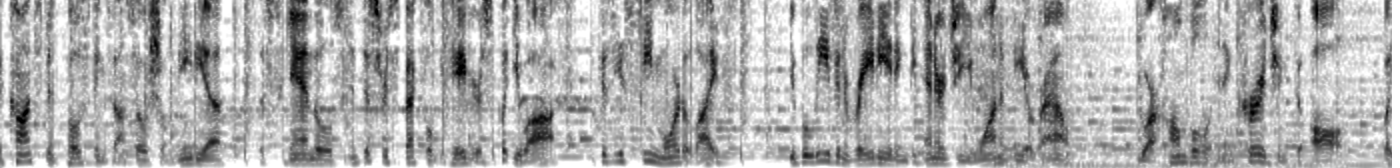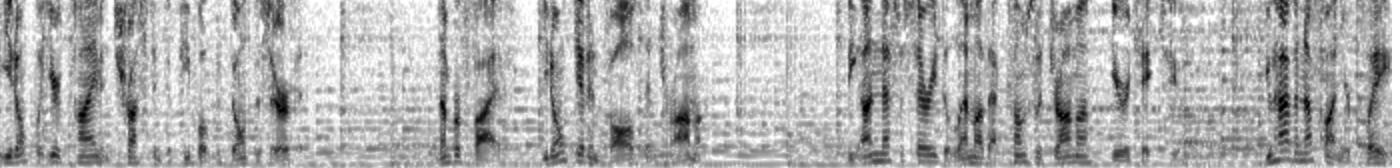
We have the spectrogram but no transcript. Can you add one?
The constant postings on social media, the scandals, and disrespectful behaviors put you off because you see more to life. You believe in radiating the energy you want to be around. You are humble and encouraging to all, but you don't put your time and trust into people who don't deserve it. Number five, you don't get involved in drama. The unnecessary dilemma that comes with drama irritates you. You have enough on your plate,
